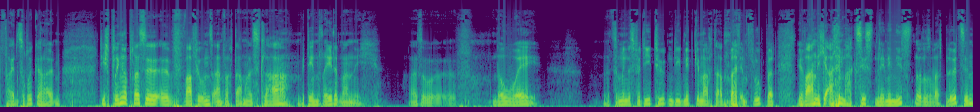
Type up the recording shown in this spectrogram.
fein zurückgehalten. Die Springerpresse äh, war für uns einfach damals klar, mit denen redet man nicht. Also, äh, no way. Zumindest für die Typen, die mitgemacht haben bei dem Flugblatt. Wir waren nicht alle Marxisten, Leninisten oder sowas Blödsinn,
